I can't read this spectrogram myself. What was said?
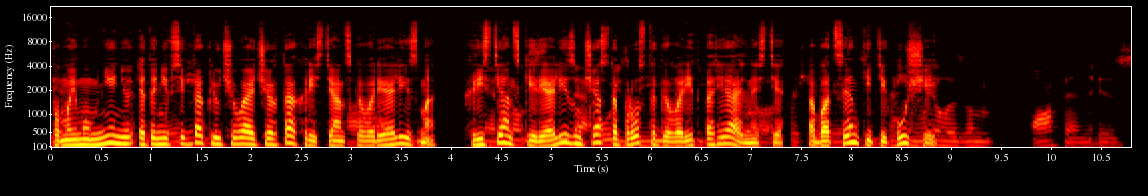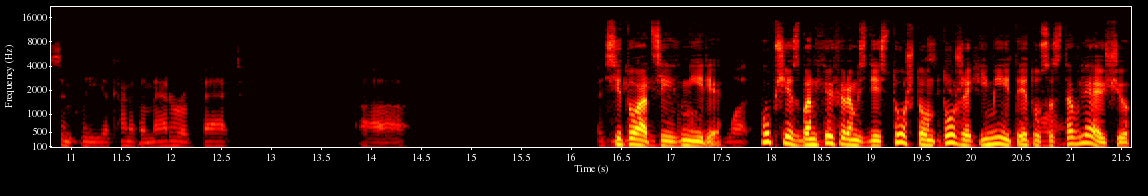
По моему мнению, это не всегда ключевая черта христианского реализма. Христианский реализм часто просто говорит о реальности, об оценке текущей. ситуации в мире. Общее с Банхёфером здесь то, что он тоже имеет эту составляющую.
